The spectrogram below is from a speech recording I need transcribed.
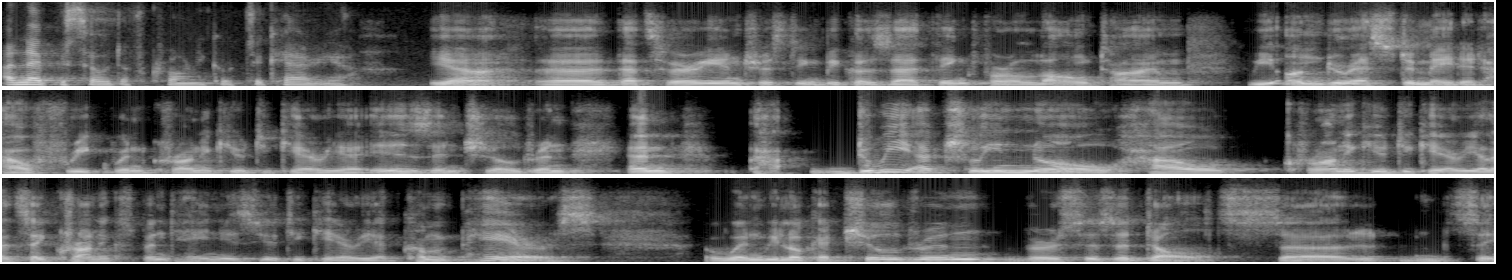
an episode of chronic urticaria. Yeah, uh, that's very interesting because I think for a long time we underestimated how frequent chronic urticaria is in children. And do we actually know how chronic urticaria, let's say chronic spontaneous urticaria, compares when we look at children versus adults, uh, say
